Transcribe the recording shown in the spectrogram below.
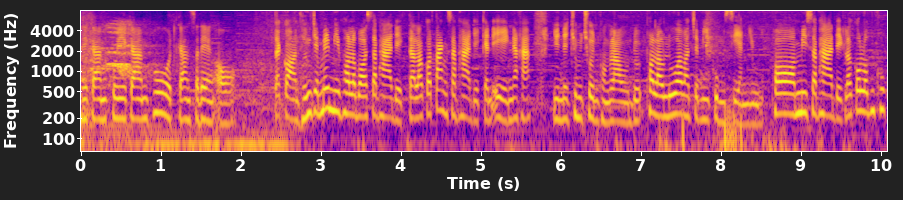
ในการคุยการพูดการแสดงออก แต่ก่อนถึงจะไม่มีพรบสภาเด็ก แต่เราก็ตั้งสภาเด็กกันเองนะคะ อยู่ในชุมชนของเราเพราะเรารู้ว่ามันจะมีกลุ่มเสี่ยงอยู่ พอมีสภาเด็กแล้วก็ล้มคุก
